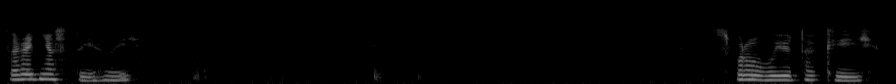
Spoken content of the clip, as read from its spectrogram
середньостиглий. Спробую такий.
